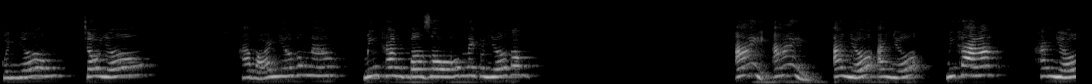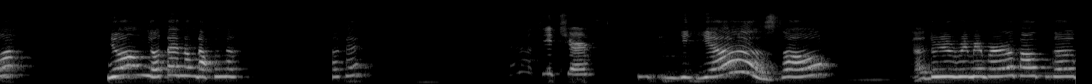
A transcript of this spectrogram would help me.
Quỳnh nhớ không? Châu nhớ không? Hà bảo anh nhớ không nào? Minh khang bờ rồ hôm nay còn nhớ không? Ai ai? Ai nhớ ai nhớ? Minh khang á? Khang nhớ á? Nhớ không? Nhớ tên không đọc không nào? Ok. Teacher. Y- yes so uh, do you remember about the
